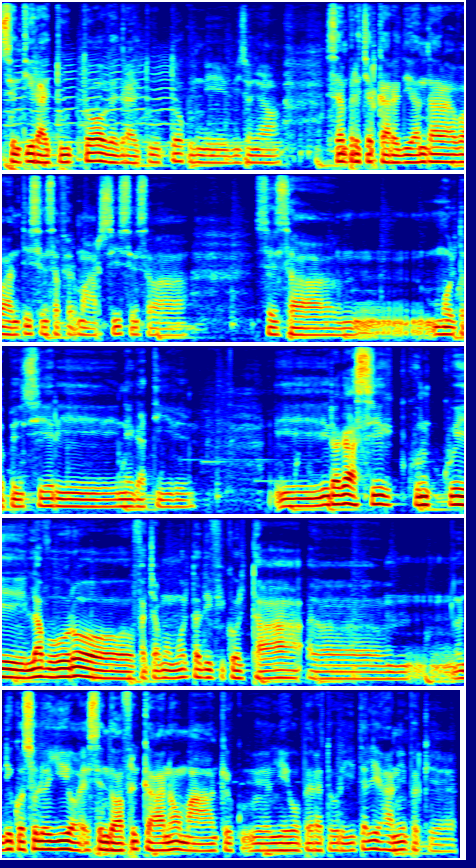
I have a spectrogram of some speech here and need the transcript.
sentirai tutto, vedrai tutto, quindi bisogna sempre cercare di andare avanti senza fermarsi, senza, senza mm, molto pensieri negativi. I ragazzi con cui lavoro facciamo molta difficoltà, ehm, non dico solo io essendo africano, ma anche gli operatori italiani perché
